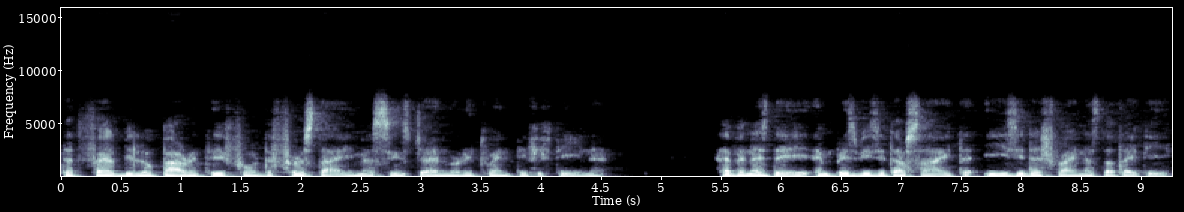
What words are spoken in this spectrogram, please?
that fell below parity for the first time since January 2015. Have a nice day and please visit our site easy-finance.it.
